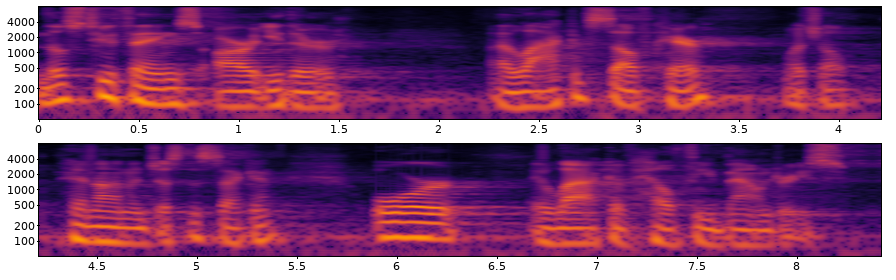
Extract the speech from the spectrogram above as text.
And those two things are either a lack of self care, which I'll hit on in just a second, or a lack of healthy boundaries.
